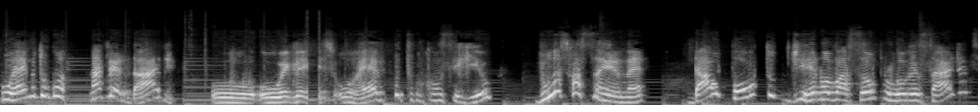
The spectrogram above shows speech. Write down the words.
O Hamilton, na verdade, o, o Iglesias, o Hamilton conseguiu duas façanhas, né? Dar o ponto de renovação para o Logan Sargent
